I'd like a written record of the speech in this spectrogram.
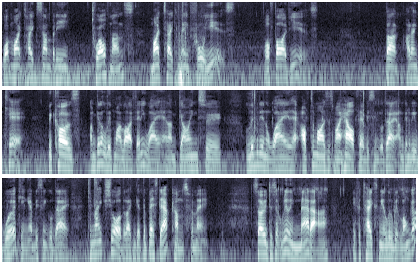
What might take somebody 12 months might take me four years or five years. But I don't care because I'm going to live my life anyway and I'm going to live it in a way that optimizes my health every single day. I'm going to be working every single day to make sure that I can get the best outcomes for me. So, does it really matter if it takes me a little bit longer?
